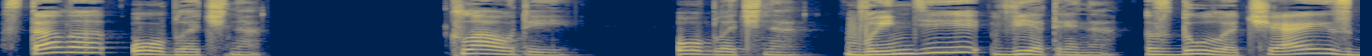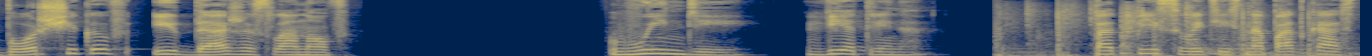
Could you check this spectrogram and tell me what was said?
Стало облачно. Cloudy – облачно. В Индии ветрено. Сдуло чай, сборщиков и даже слонов. Windy – ветрено. Подписывайтесь на подкаст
